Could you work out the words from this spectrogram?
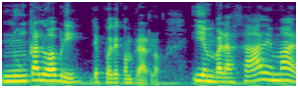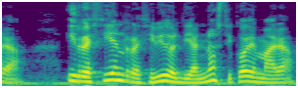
Nunca lo abrí después de comprarlo. Y embarazada de Mara y recién recibido el diagnóstico de Mara,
